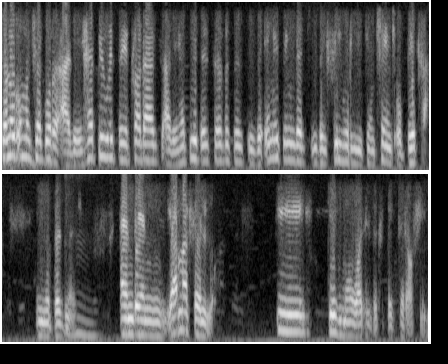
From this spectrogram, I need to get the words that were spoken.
So not only check are they happy with their products, are they happy with their services, is there anything that they feel where you can change or better in your business? Mm. And then Yamafel, he give more what is expected of you.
